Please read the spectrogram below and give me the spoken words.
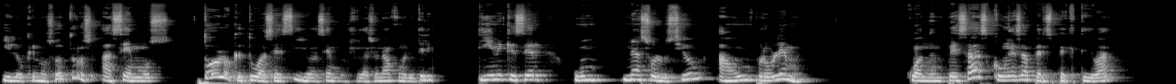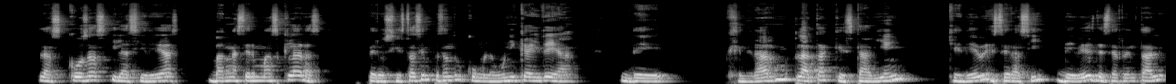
y lo que nosotros hacemos, todo lo que tú haces y yo hacemos relacionado con el detailing, tiene que ser una solución a un problema. Cuando empezás con esa perspectiva, las cosas y las ideas van a ser más claras. Pero si estás empezando con la única idea de generar plata, que está bien, que debe ser así, debes de ser rentable,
